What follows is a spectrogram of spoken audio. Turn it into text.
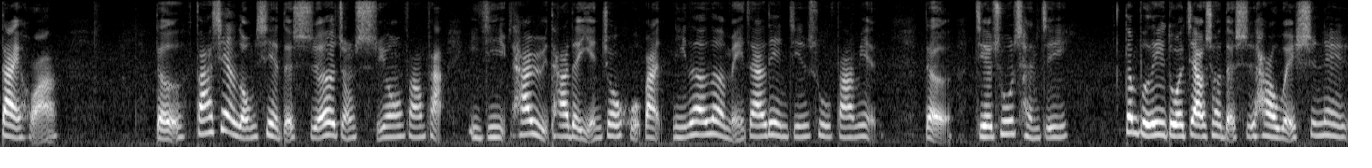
戴华的发现龙血的十二种使用方法，以及他与他的研究伙伴尼勒勒梅在炼金术方面的杰出成绩。邓布利多教授的嗜好为室内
